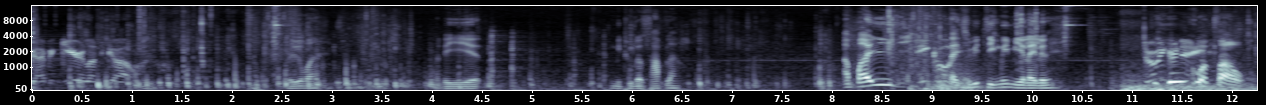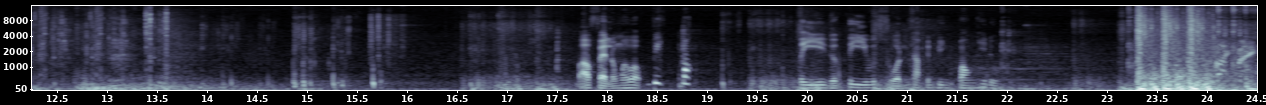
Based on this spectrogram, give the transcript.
Grab your gear, let's go. ซื้อไว้พอดี มีทุนทรัพย์แล้วเอาไปแต่ชีวิตจริงไม่มีอะไรเลยขวดเตรเศร้าปาแฟดลงมาบอกปิ๊กป๊อกตีเดี๋ยวตีสวนกลับเป็นปิงปองให้ดู Flashbang.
